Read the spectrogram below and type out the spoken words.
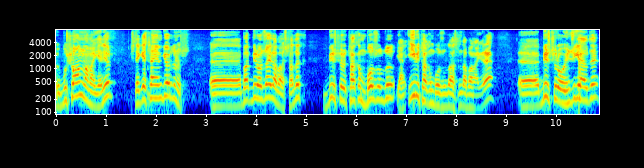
e, bu şu anlama geliyor. İşte geçen yıl gördünüz. E, bak bir hocayla başladık. Bir sürü takım bozuldu. Yani iyi bir takım bozuldu aslında bana göre. E, bir sürü oyuncu geldi.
